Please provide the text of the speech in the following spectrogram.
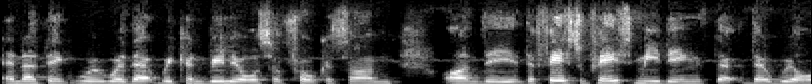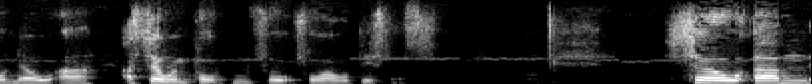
and I think with that, we can really also focus on, on the, the face-to-face meetings that, that we all know are, are so important for, for our business. So um,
